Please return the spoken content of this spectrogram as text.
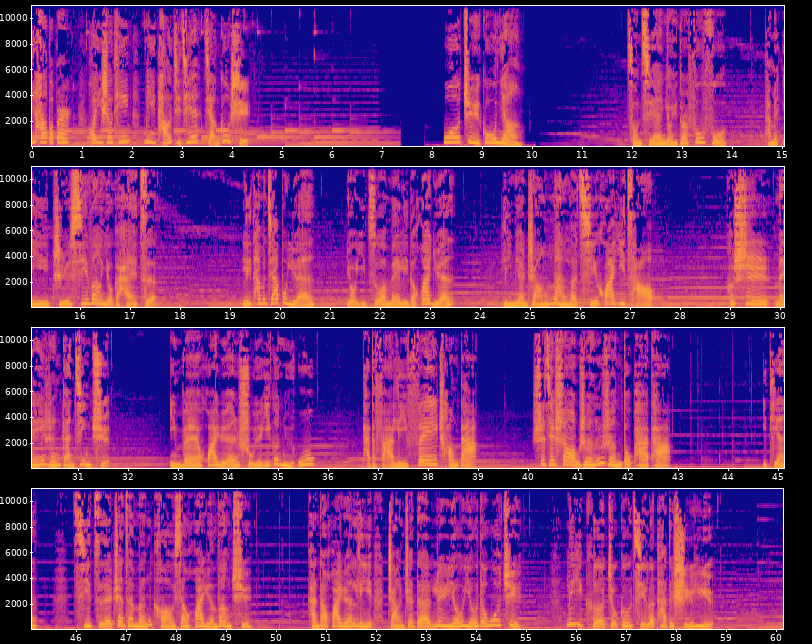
你好，宝贝儿，欢迎收听蜜桃姐姐讲故事。莴苣姑娘。从前有一对夫妇，他们一直希望有个孩子。离他们家不远，有一座美丽的花园，里面长满了奇花异草。可是没人敢进去，因为花园属于一个女巫，她的法力非常大，世界上人人都怕她。一天，妻子站在门口向花园望去，看到花园里长着的绿油油的莴苣，立刻就勾起了他的食欲。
